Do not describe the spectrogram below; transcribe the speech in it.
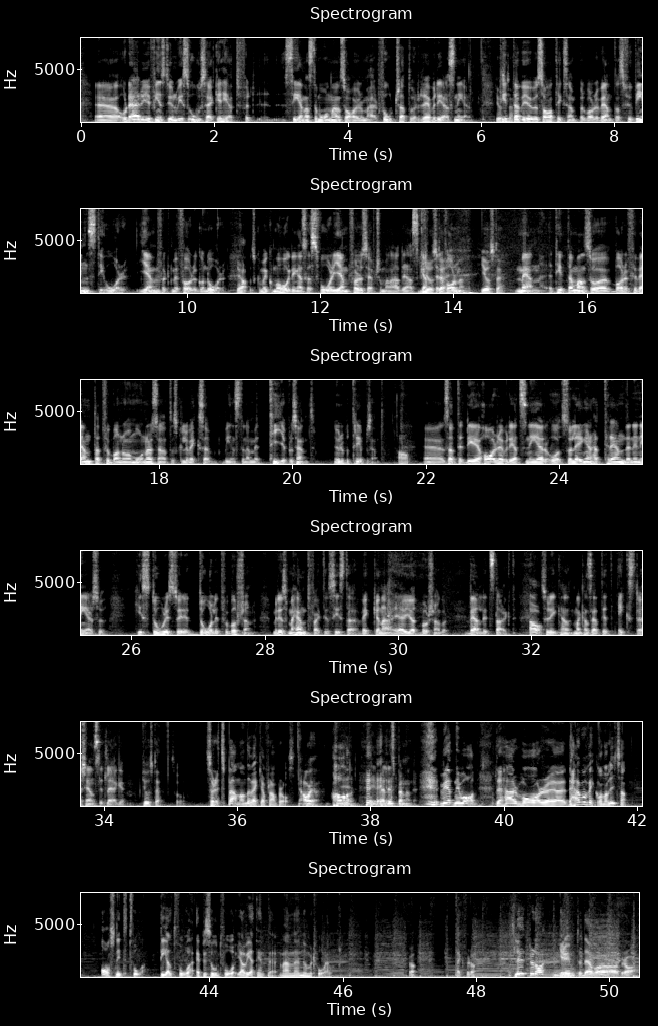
Och där finns det ju en viss osäkerhet. För senaste månaden så har ju de här fortsatt att revideras ner. Just. Tittar vi i USA till exempel vad det väntas för vinst i år jämfört med föregående år. Mm. Ja. Då ska man komma ihåg det är en ganska svår jämförelse eftersom man hade den här Just det. skattereformen. Just det. Men tittar man så var det förväntat för bara några månader sedan att det skulle växa vinsterna med 10%. Nu är det på 3%. Ja. Eh, Så att det har reviderats ner och så länge den här trenden är ner så historiskt så är det dåligt för börsen. Men det som har hänt faktiskt de sista veckorna är ju att börsen har gått väldigt starkt. Ja. Så kan, man kan säga att det är ett extra känsligt läge. Just det. Så. Så det är ett spännande vecka framför oss. Ja, ja. Ja. Det, det är väldigt spännande. Vet ni vad? Det här var, eh, det här var veckoanalysen. Avsnitt två. Del två, episod två. Jag vet inte, men eh, nummer två i alla fall. Bra. Tack för idag. Slut för idag. Grymt, det där var bra.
